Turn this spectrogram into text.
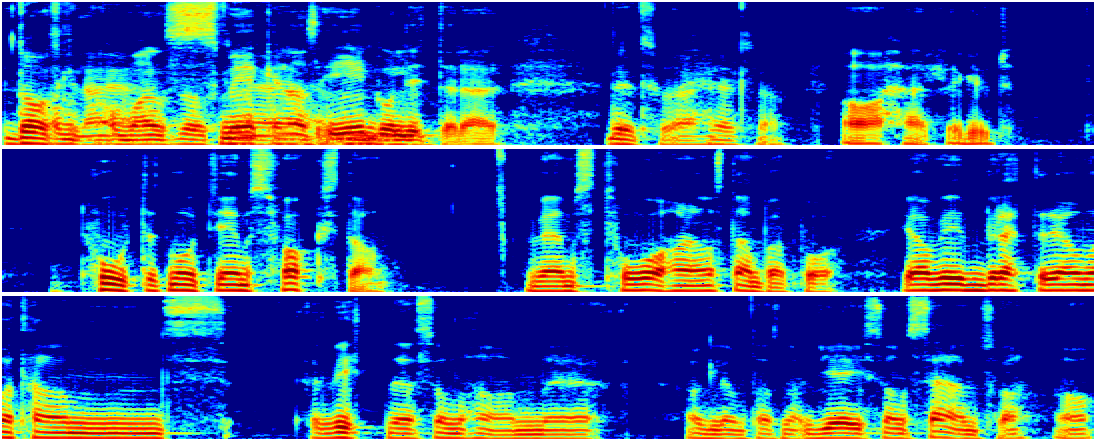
Då om, jag om man smeker jag hans ego mm. lite där. Det tror jag helt klart. Ja, herregud. Hotet mot James Fox då? Vems tå har han stampat på? Ja, vi berättade om att hans vittne som han, eh, jag har glömt hans namn, Jason Sands va? Ja.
